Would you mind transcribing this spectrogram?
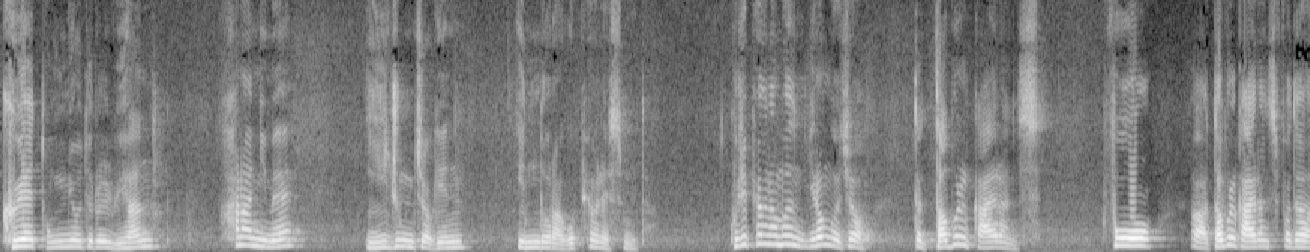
그의 동료들을 위한 하나님의 이중적인 인도라고 표현했습니다. 굳이 표현하면 이런 거죠. The double guidance for uh, double guidance for the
